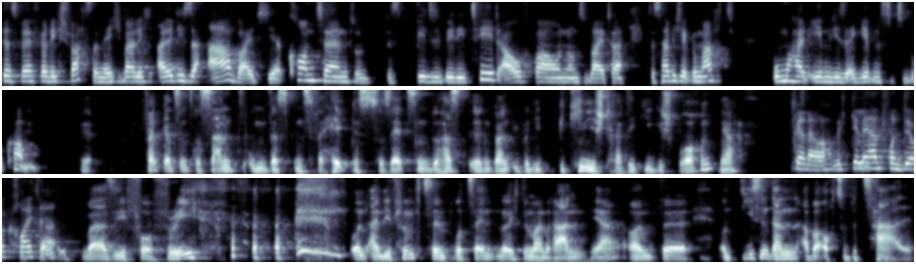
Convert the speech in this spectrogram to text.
das wäre völlig schwachsinnig, weil ich all diese Arbeit, der Content und das Visibilität aufbauen und so weiter, das habe ich ja gemacht, um halt eben diese Ergebnisse zu bekommen. Ja. Ich fand ganz interessant, um das ins Verhältnis zu setzen. Du hast irgendwann über die Bikini-Strategie gesprochen, ja? Genau, habe ich gelernt von Dirk Reuter. Quasi for free. und an die 15 Prozent möchte man ran, ja? Und, äh, und die sind dann aber auch zu bezahlen.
